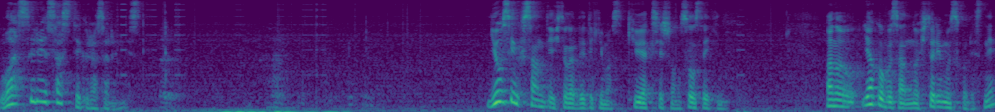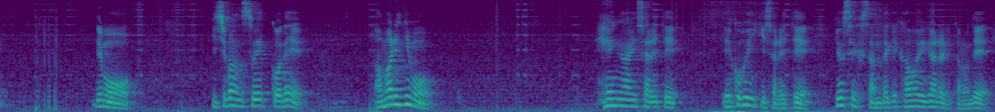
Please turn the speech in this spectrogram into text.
忘れさせてくださるんです。ヨセフさんという人が出てきます。旧約聖書の創世記に。あのヤコブさんの一人息子ですね。でも一番末っ子であまりにも偏愛されてエコひいきされてヨセフさんだけ可愛がられたので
